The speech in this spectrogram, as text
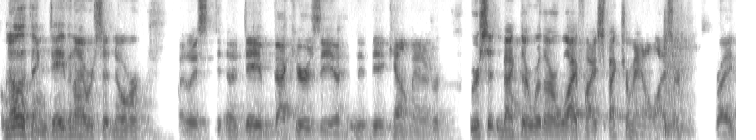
Another thing, Dave and I were sitting over, by the way, uh, Dave back here is the, uh, the account manager. We were sitting back there with our Wi-Fi spectrum analyzer, right?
